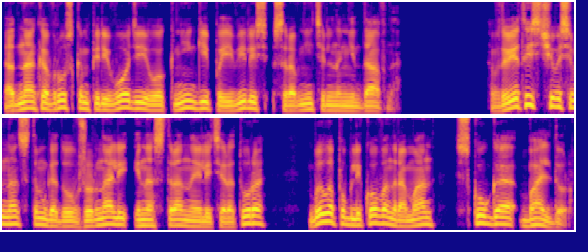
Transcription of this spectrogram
однако в русском переводе его книги появились сравнительно недавно. В 2018 году в журнале «Иностранная литература» был опубликован роман «Скуга Бальдур»,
